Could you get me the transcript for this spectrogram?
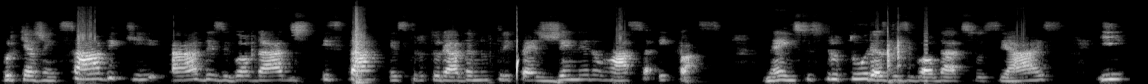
porque a gente sabe que a desigualdade está estruturada no tripé gênero, raça e classe. Né? Isso estrutura as desigualdades sociais e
